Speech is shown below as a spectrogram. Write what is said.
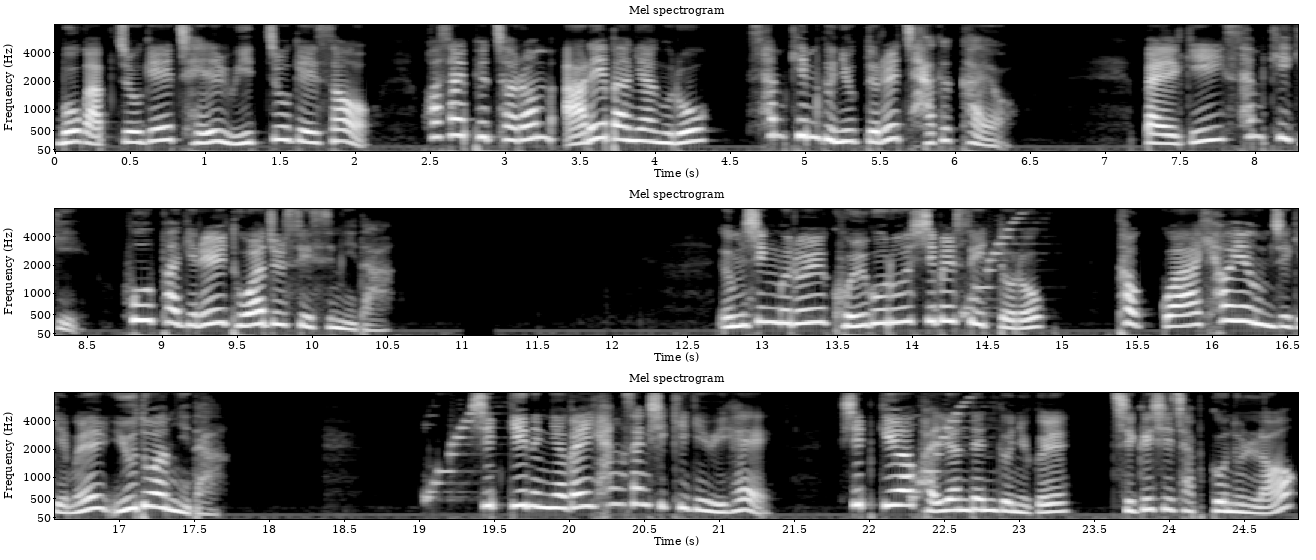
목 앞쪽의 제일 위쪽에서 화살표처럼 아래 방향으로 삼킴 근육들을 자극하여 빨기, 삼키기, 호흡하기를 도와줄 수 있습니다. 음식물을 골고루 씹을 수 있도록 턱과 혀의 움직임을 유도합니다. 씹기 능력을 향상시키기 위해 씹기와 관련된 근육을 지그시 잡고 눌러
